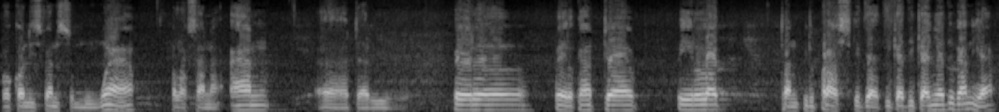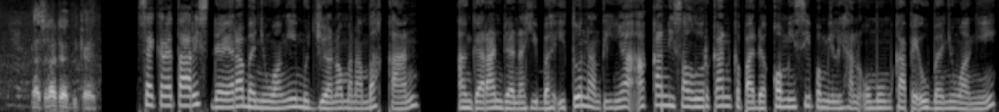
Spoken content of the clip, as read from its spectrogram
kekondisian semua pelaksanaan e, dari pil, pilkada, pileg, dan pilpres. Tiga-tiganya itu kan ya, nggak salah ada tiga itu. Sekretaris Daerah Banyuwangi Mujiono menambahkan, anggaran dana hibah itu nantinya akan disalurkan kepada Komisi Pemilihan Umum KPU Banyuwangi,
